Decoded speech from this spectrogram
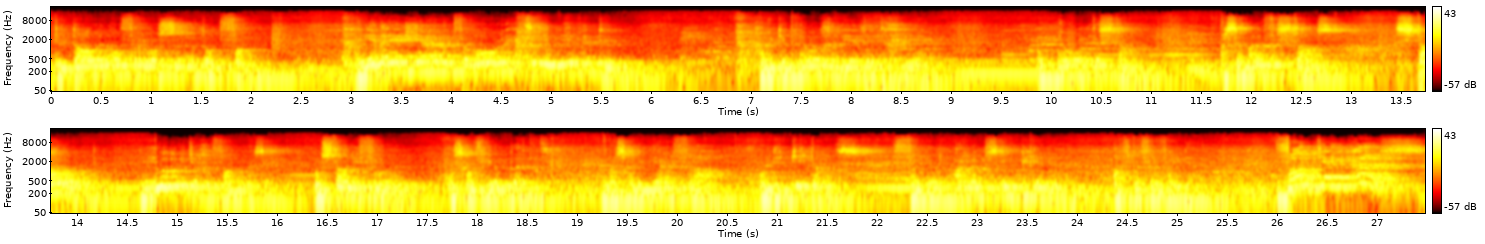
totaal en al verlossing moet ontvang. En jy wil hê die Here moet vanmôre iets in jou lewe doen. Gaan ek jou nou 'n geleentheid gee om nou op te staan. As 'n manifestasie. Staan op. Loop uit jou gevangenis uit. Ons staan hier voor. Ons gaan vir jou bid. En ons gaan die Here vra om die kettinge van jou arms en bene af te verwyder. Want jy is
